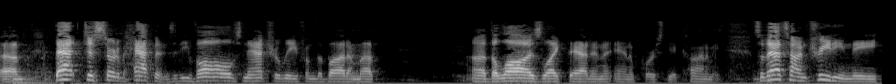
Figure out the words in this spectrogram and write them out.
Um, that just sort of happens. It evolves naturally from the bottom up. Uh, the law is like that, and, and of course the economy. So that's how I'm treating the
